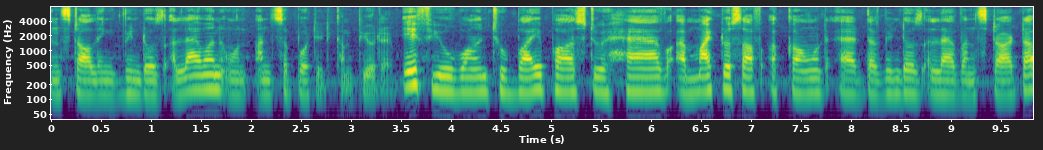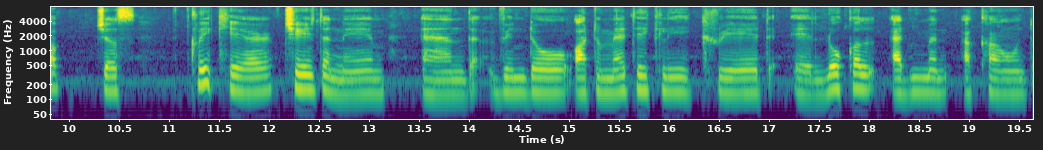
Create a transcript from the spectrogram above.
installing Windows 11 on unsupported computer. If you want to bypass to have a Microsoft account at the Windows 11 startup, just click here, change the name and window automatically create a local admin account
